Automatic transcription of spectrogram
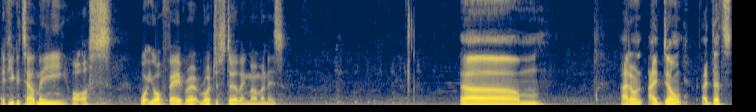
if you could tell me or us what your favourite Roger Sterling moment is. Um, I don't. I don't. I, that's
